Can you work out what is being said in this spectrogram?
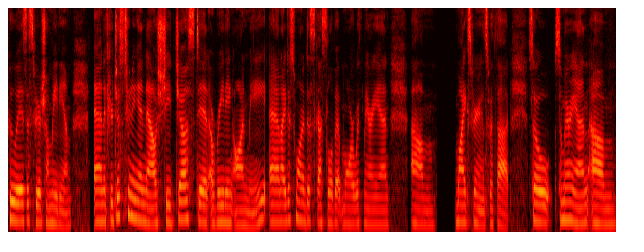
who is a spiritual medium. And if you're just tuning in now, she just did a reading on me, and I just want to discuss a little bit more with Mary-Anne um, my experience with that. So, so Mary-Anne, um,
